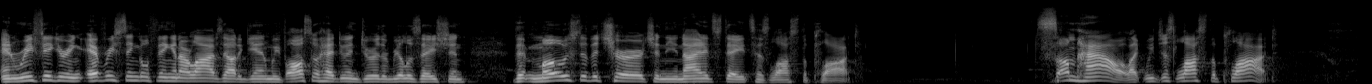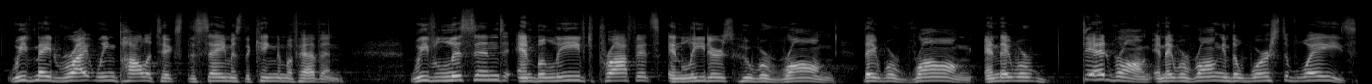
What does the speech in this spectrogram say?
and refiguring every single thing in our lives out again, we've also had to endure the realization that most of the church in the United States has lost the plot. Somehow, like we just lost the plot. We've made right wing politics the same as the kingdom of heaven. We've listened and believed prophets and leaders who were wrong. They were wrong, and they were dead wrong, and they were wrong in the worst of ways.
